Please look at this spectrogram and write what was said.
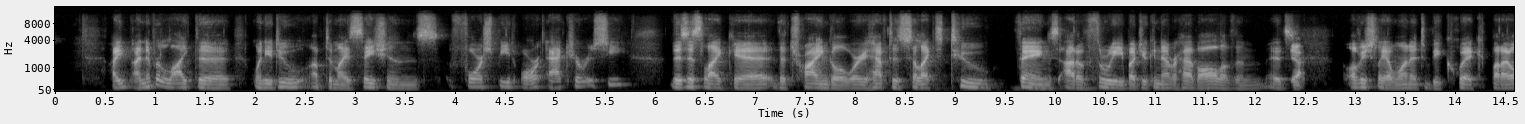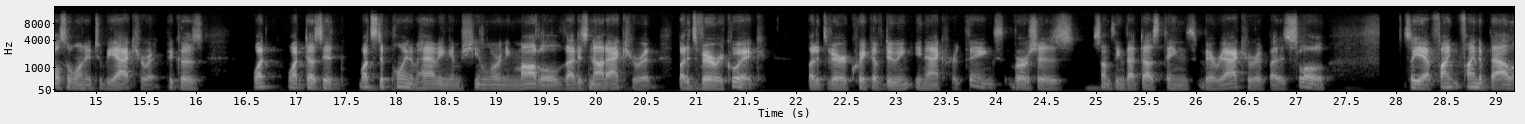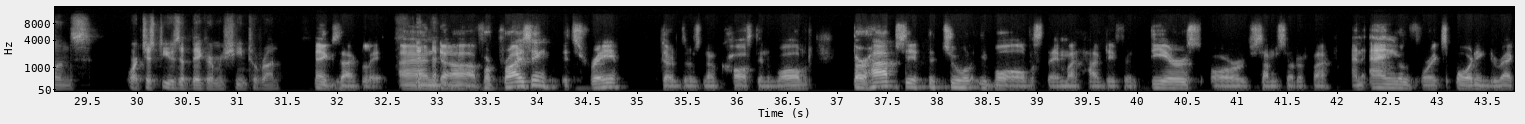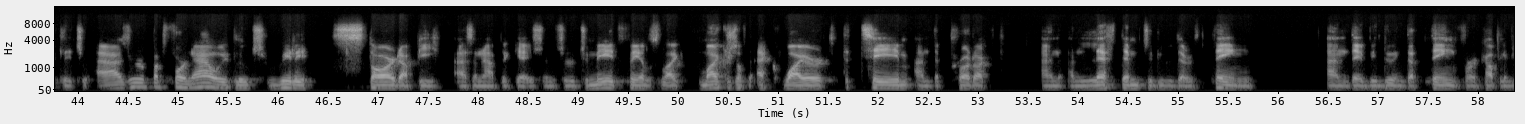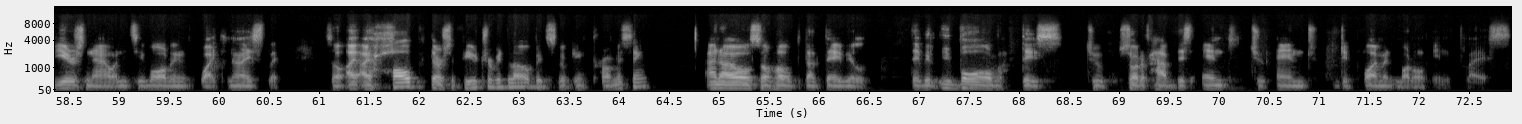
I, I never liked the when you do optimizations for speed or accuracy. This is like uh, the triangle where you have to select two things out of three, but you can never have all of them. It's yeah. obviously I want it to be quick, but I also want it to be accurate because what what does it? What's the point of having a machine learning model that is not accurate, but it's very quick? But it's very quick of doing inaccurate things versus something that does things very accurate but is slow. So yeah, find find a balance or just use a bigger machine to run. Exactly. And uh, for pricing, it's free. There, there's no cost involved. Perhaps if the tool evolves, they might have different tiers or some sort of a, uh, an angle for exporting directly to Azure. But for now, it looks really startupy as an application. So to me, it feels like Microsoft acquired the team and the product and, and left them to do their thing and they've been doing that thing for a couple of years now, and it's evolving quite nicely. So I, I hope there's a future with Lobe. It's looking promising, and I also hope that they will they will evolve this to sort of have this end-to-end deployment model in place.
